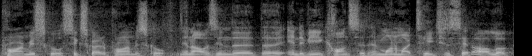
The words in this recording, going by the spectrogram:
primary school, sixth grade of primary school, you know, I was in the, the end of year concert, and one of my teachers said, Oh, look,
